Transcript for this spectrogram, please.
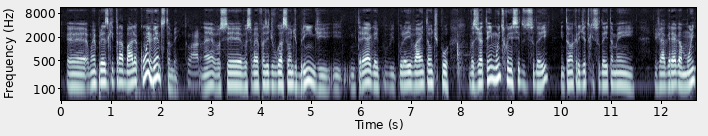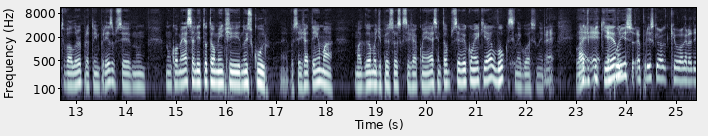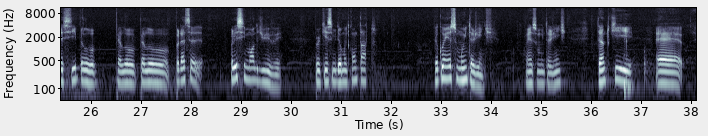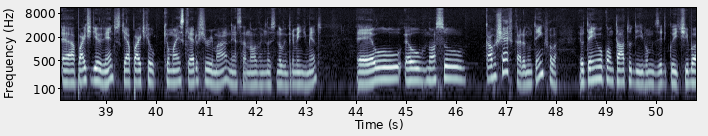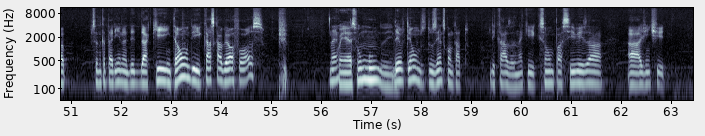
é uma empresa que trabalha com eventos também, Claro. né? Você você vai fazer divulgação de brinde, e entrega e, e por aí vai. Então tipo você já tem muitos conhecidos disso daí. Então acredito que isso daí também já agrega muito valor para tua empresa. Você não não começa ali totalmente no escuro. né? Você já tem uma uma gama de pessoas que você já conhece, então você ver como é que é louco esse negócio, né? É, Lá é- de é- pequeno. É, por isso, é por isso que, eu, que eu agradeci pelo, pelo, pelo, por, essa, por esse modo de viver. Porque isso me deu muito contato. Eu conheço muita gente. Conheço muita gente. Tanto que é, é a parte de eventos, que é a parte que eu, que eu mais quero firmar nessa nova, nesse novo empreendimento, é o, é o nosso carro-chefe, cara. Não tem o que falar. Eu tenho contato de, vamos dizer, de Curitiba Santa Catarina, de, daqui, então, de Cascavel a Foz, né? Conhece um mundo aí. né? Devo ter uns 200 contatos de casas, né? Que, que são passíveis a, a gente...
